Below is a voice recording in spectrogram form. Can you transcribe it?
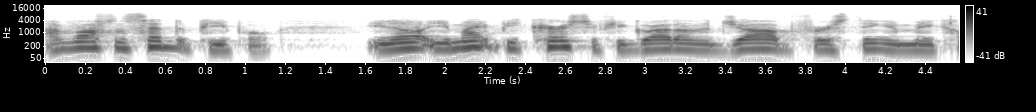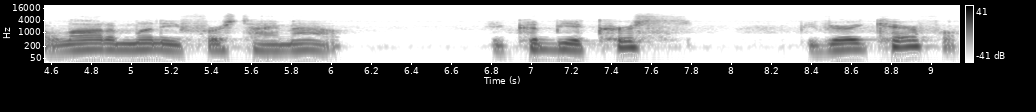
I've often said to people, You know, you might be cursed if you go out on a job first thing and make a lot of money first time out. It could be a curse. Be very careful.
